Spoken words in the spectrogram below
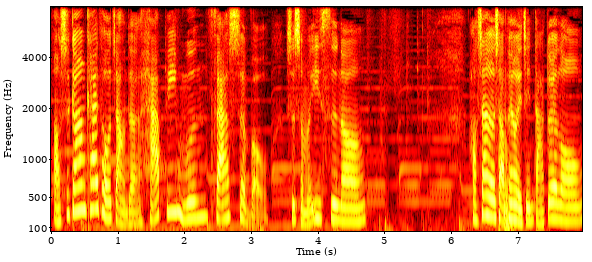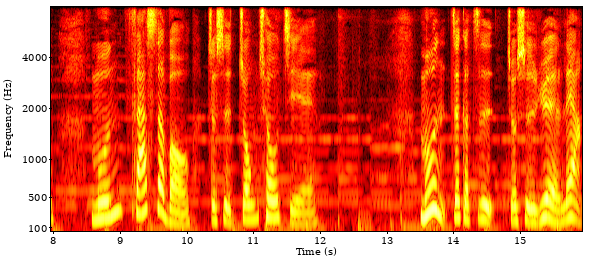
老师刚刚开头讲的 Happy Moon Festival 是什么意思呢？好像有小朋友已经答对喽。Moon Festival 就是中秋节。Moon 这个字就是月亮，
